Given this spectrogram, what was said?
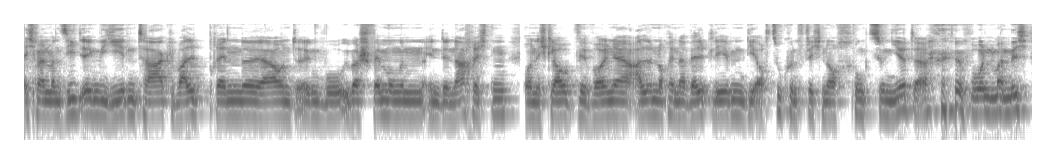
Ich meine, man sieht irgendwie jeden Tag Waldbrände, ja, und irgendwo Überschwemmungen in den Nachrichten. Und ich glaube, wir wollen ja alle noch in einer Welt leben, die auch zukünftig noch funktioniert, ja, wo man nicht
